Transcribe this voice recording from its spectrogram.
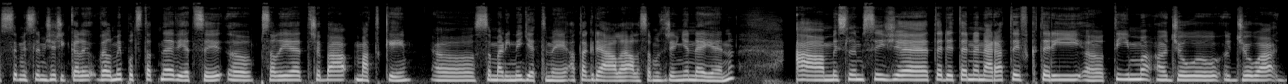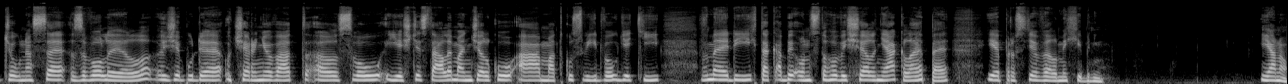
si myslím, že říkali velmi podstatné věci. Psali je třeba matky s malými dětmi a tak dále, ale samozřejmě nejen. A myslím si, že tedy ten narrativ, který eh, tým eh, Joe, Joea Jonase zvolil, že bude očerňovat eh, svou ještě stále manželku a matku svých dvou dětí v médiích, tak aby on z toho vyšel nějak lépe, je prostě velmi chybný. Jano.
